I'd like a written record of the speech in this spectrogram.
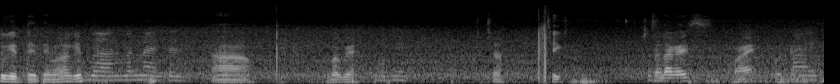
तू घेते ते मला तर. हां बघूया. चल ठीक. चला गाईस बाय बाय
